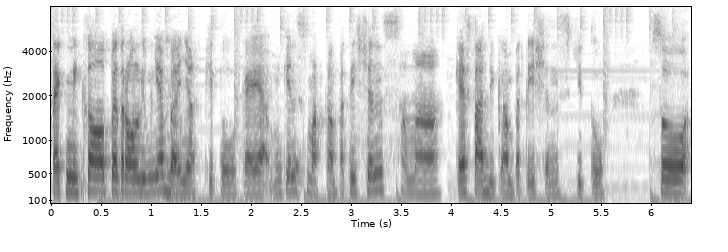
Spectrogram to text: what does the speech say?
technical petroleumnya banyak gitu, kayak mungkin smart competitions sama case study competitions gitu. So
